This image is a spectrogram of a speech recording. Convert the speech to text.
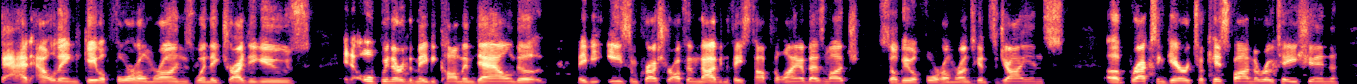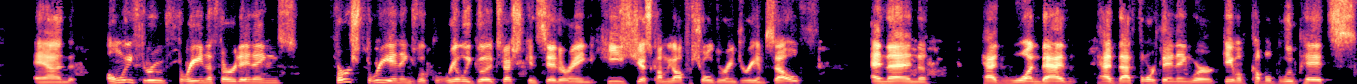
bad outing. Gave up four home runs when they tried to use an opener to maybe calm him down to maybe ease some pressure off him, not having to face top of the lineup as much. Still gave up four home runs against the Giants. Uh, Braxton Garrett took his spot in the rotation and only threw three in the third innings. First three innings look really good, especially considering he's just coming off a shoulder injury himself. And then had one bad, had that fourth inning where gave up a couple blue pits,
